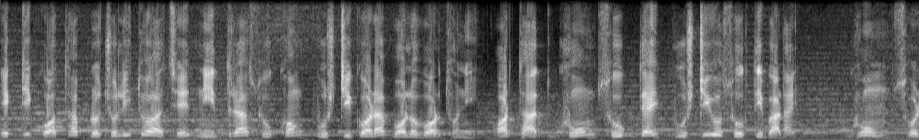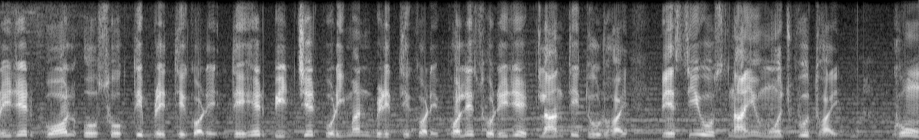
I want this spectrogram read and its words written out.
একটি কথা প্রচলিত আছে, নিদ্রা, সুখং, পুষ্টিকরা, বলবর্ধনী। অর্থাৎ ঘুম, সুখ দেয়, পুষ্টি ও শক্তি বাড়ায়। ঘুম শরীরের বল ও শক্তি বৃদ্ধি করে, দেহের বীর্যের পরিমাণ বৃদ্ধি করে, ফলে শরীরের ক্লান্তি দূর হয়, পেশি ও স্নায়ু মজবুত হয়। ঘুম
